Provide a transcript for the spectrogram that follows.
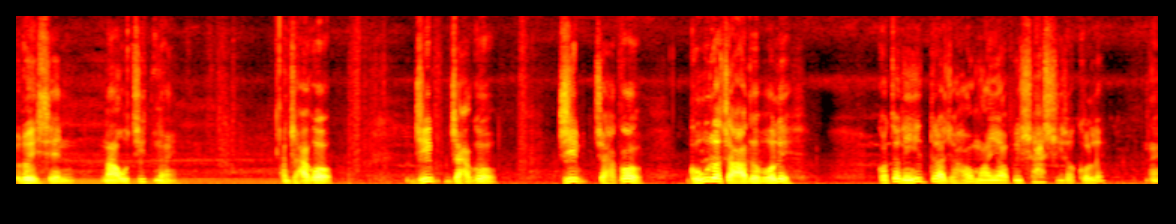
রয়েছেন। না, উচিত নয়। জাগো। জীব জাগো। জীব, জাগো। গৌর চাঁদ বলে। কত নিদ্রা, যাও মায়া পিসাসির হ্যাঁ?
